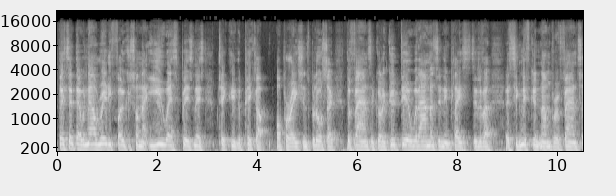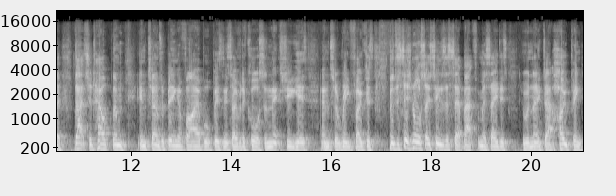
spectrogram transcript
They said they will now really focus on that US business, particularly the pickup operations, but also the vans. They've got a good deal with Amazon in place to deliver a significant number of vans. So that should help them in terms of being a viable business over the course of the next few years and to refocus. The decision also seems a setback for Mercedes who are no doubt hoping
